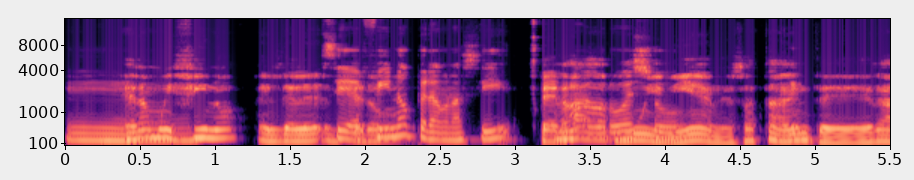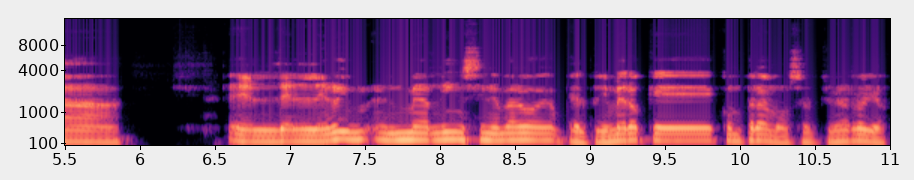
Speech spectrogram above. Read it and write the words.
Eh, era muy fino el de. Sí, es fino, pero aún así. Pegaba muy bien, exactamente. Era. El del Leroy Merlin, sin embargo, el primero que compramos, el primer rollo,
